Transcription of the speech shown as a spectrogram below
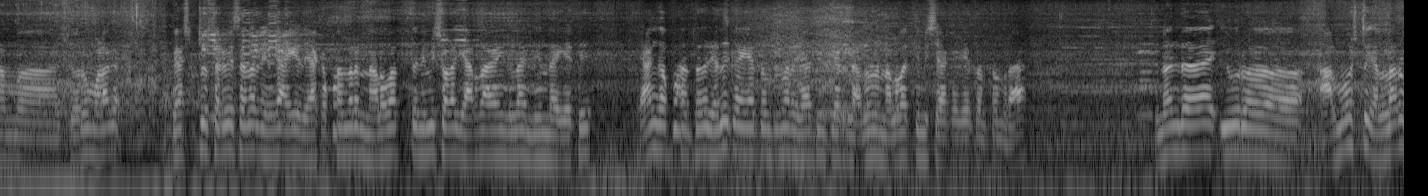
ನಮ್ಮ ಶೋರೂಮ್ ಒಳಗೆ ಬೆಸ್ಟ್ ಸರ್ವಿಸ್ ಅಂದ್ರೆ ನಿಂಗೆ ಆಗಿದೆ. ಯಾಕಪ್ಪ ಅಂದ್ರೆ ನಲವತ್ತು ನಿಮಿಷ ಒಳಗೆ ಯಾರ್ದಾಗಂಗಿಲ್ಲ ನಿಂದ ಆಗೈತಿ. ಹೆಂಗಪ್ಪ ಅಂತಂದ್ರೆ ಎದಕ್ಕೆ ಆಗೈತೆ ಅಂತಂದ್ರೆ ಹೇಳ್ತೀನಿ ಕೇಳಿಲ್ಲ. ಅದನ್ನು ನಲ್ವತ್ತು ನಿಮಿಷ ಯಾಕೆ ಆಗೈತೆ ಅಂತಂದ್ರೆ ಇನ್ನೊಂದು ಇವರು ಆಲ್ಮೋಸ್ಟ್ ಎಲ್ಲರೂ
